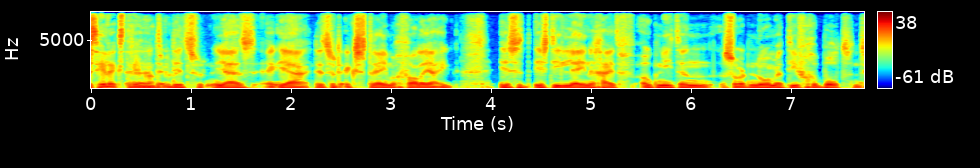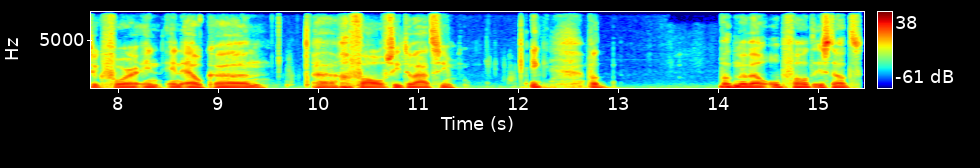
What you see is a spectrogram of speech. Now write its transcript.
het is heel extreem uh, natuurlijk. Dit soort, ja, ja, dit soort extreme gevallen. Ja, ik, is, het, is die lenigheid ook niet een soort normatief gebod natuurlijk voor in, in elk uh, geval of situatie? Ik, wat, wat me wel opvalt is dat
